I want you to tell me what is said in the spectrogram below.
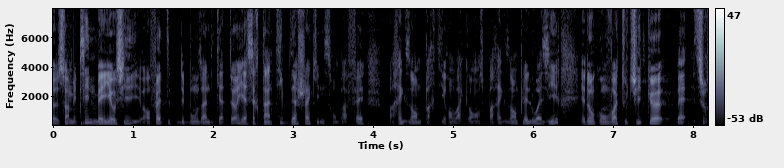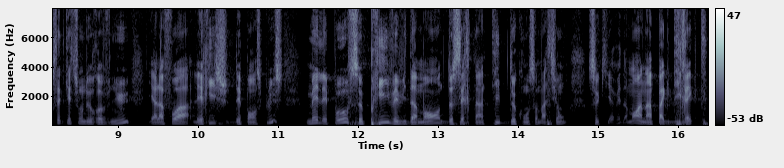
euh, soins médecine, mais il y a aussi en fait des bons indicateurs. Il y a certains types d'achats qui ne sont pas faits, par exemple partir en vacances, par exemple les loisirs. Et donc on voit tout de suite que ben, sur cette question du revenu, il y a à la fois les riches dépensent plus, mais les pauvres se privent évidemment de certains types de consommation, ce qui a évidemment un impact direct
